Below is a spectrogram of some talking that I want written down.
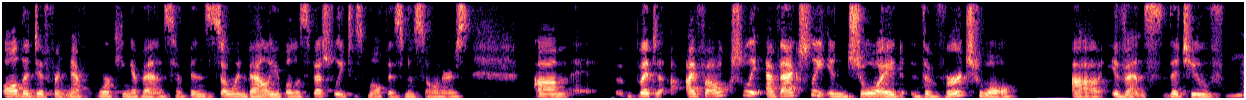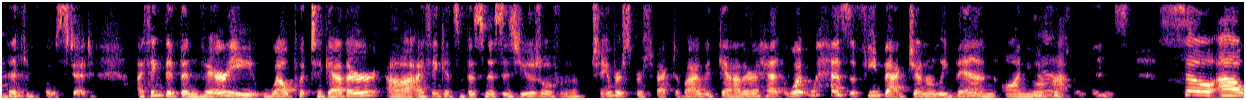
all the different networking events have been so invaluable, especially to small business owners. Um, but I've actually I've actually enjoyed the virtual uh, events that you've yeah. that you've hosted. I think they've been very well put together. Uh, I think it's business as usual from the chamber's perspective. I would gather. What, what has the feedback generally been on your yeah. events? So uh,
